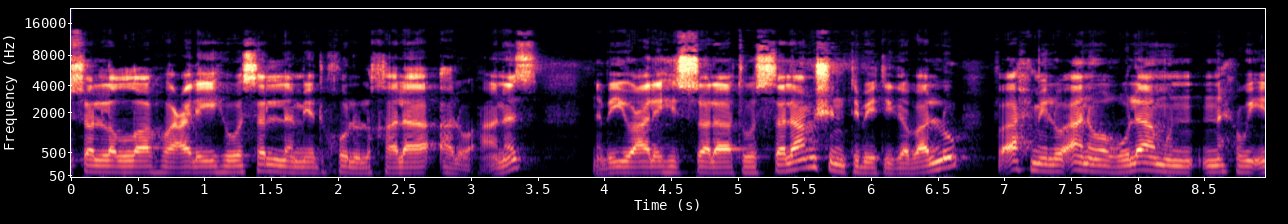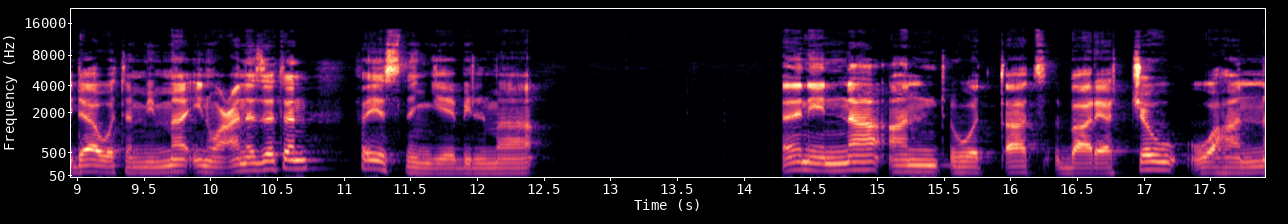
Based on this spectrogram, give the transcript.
صلى الله عليه وسلم يدخل الخلاء قالوا أنس نبي عليه الصلاة والسلام شنت بيتي قبالو فأحمل أنا وغلام نحو إداوة من ماء وعنزة فيستنجي بالماء እኔና አንድ ወጣት ባሪያቸው ውሃና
